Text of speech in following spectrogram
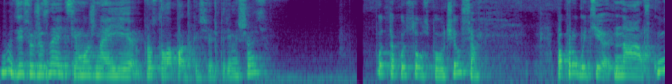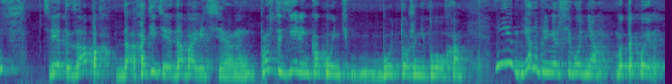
Ну, здесь уже, знаете, можно и просто лопаткой все это перемешать. Вот такой соус получился. Попробуйте на вкус цвет и запах. Хотите добавить э, просто зелень какую-нибудь, будет тоже неплохо. И я, например, сегодня вот такой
